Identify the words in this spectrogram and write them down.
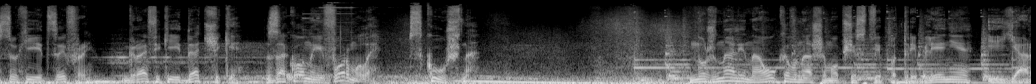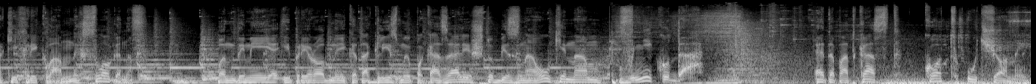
Сухие цифры, графики и датчики, законы и формулы – скучно. Нужна ли наука в нашем обществе потребления и ярких рекламных слоганов? Пандемия и природные катаклизмы показали, что без науки нам в никуда. Это подкаст «Кот ученый»,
